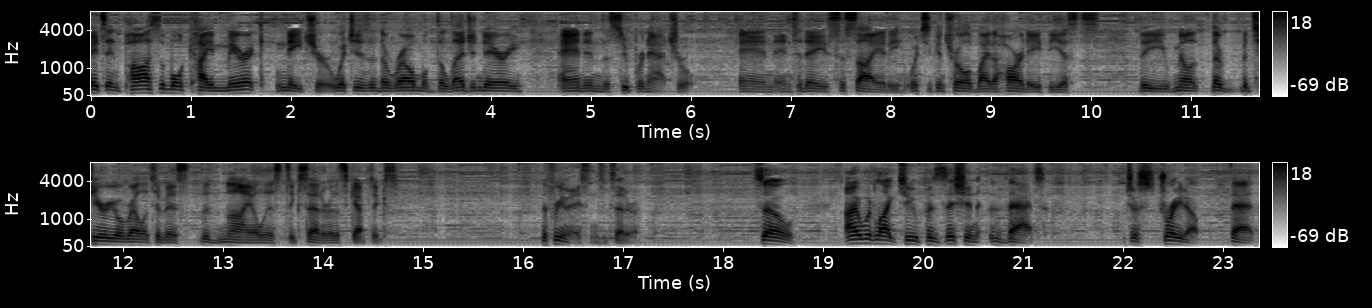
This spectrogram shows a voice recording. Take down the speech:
Its impossible chimeric nature, which is in the realm of the legendary and in the supernatural, and in today's society, which is controlled by the hard atheists, the, the material relativists, the nihilists, etc., the skeptics, the Freemasons, etc. So, I would like to position that just straight up that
